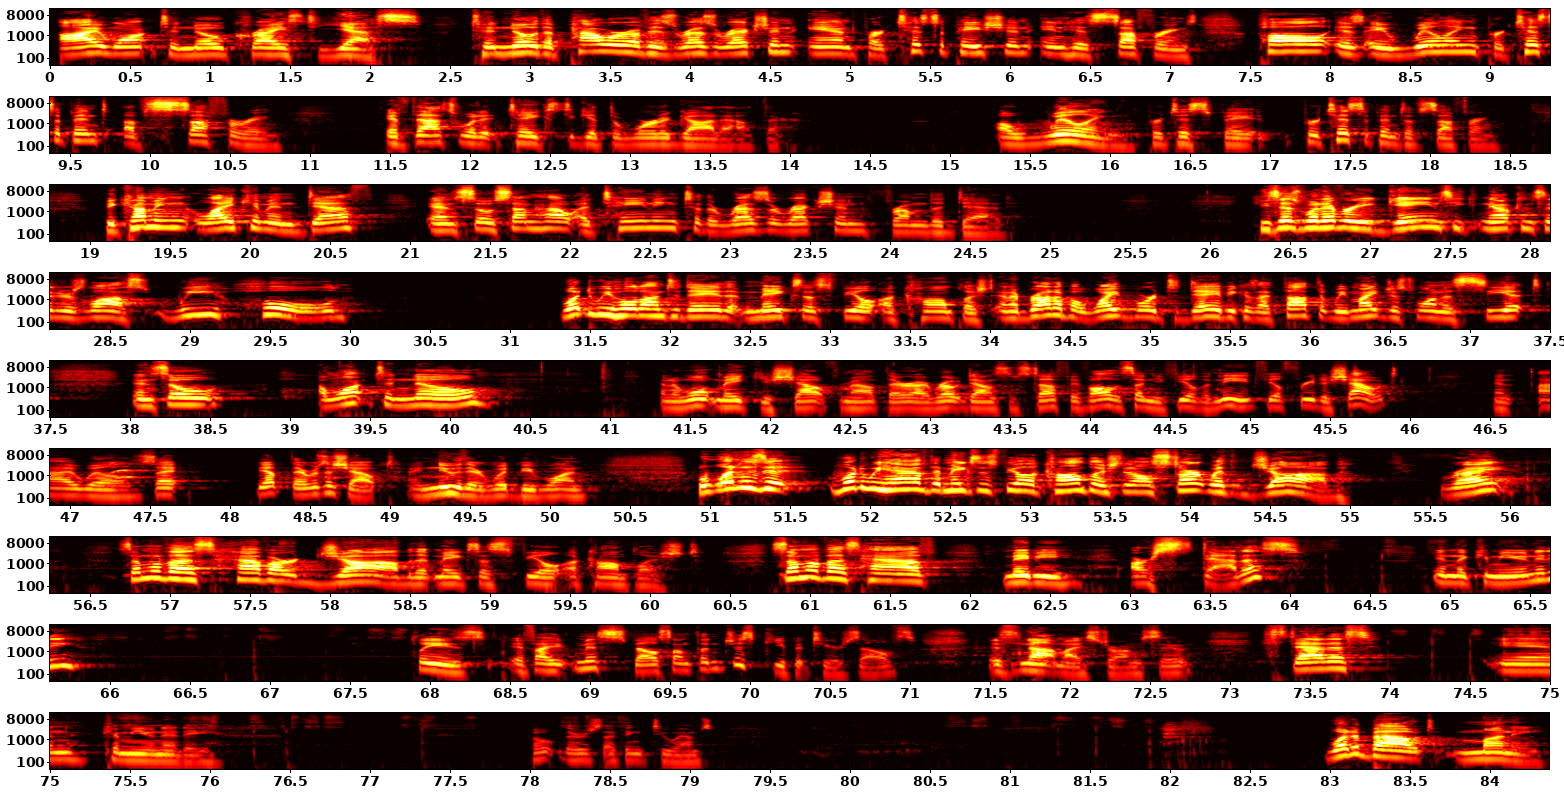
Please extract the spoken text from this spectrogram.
I want to know Christ, yes, to know the power of his resurrection and participation in his sufferings. Paul is a willing participant of suffering, if that's what it takes to get the word of God out there a willing participant of suffering, becoming like him in death, and so somehow attaining to the resurrection from the dead. He says, whatever he gains, he now considers loss. We hold, what do we hold on today that makes us feel accomplished? And I brought up a whiteboard today because I thought that we might just want to see it. And so I want to know and I won't make you shout from out there. I wrote down some stuff. If all of a sudden you feel the need, feel free to shout, and I will say, Yep, there was a shout. I knew there would be one. But what is it? What do we have that makes us feel accomplished? And I'll start with job, right? Some of us have our job that makes us feel accomplished. Some of us have maybe our status in the community. Please, if I misspell something, just keep it to yourselves. It's not my strong suit. Status in community. Oh, there's, I think, two M's. What about money?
